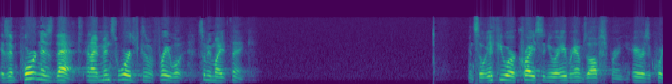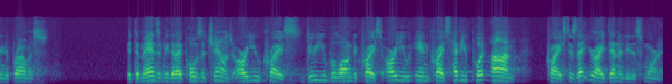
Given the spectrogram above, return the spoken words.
as important as that, and I mince words because I'm afraid what somebody might think. And so if you are Christ and you are Abraham's offspring, heirs according to promise, it demands of me that I pose a challenge. Are you Christ? Do you belong to Christ? Are you in Christ? Have you put on Christ? Is that your identity this morning?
